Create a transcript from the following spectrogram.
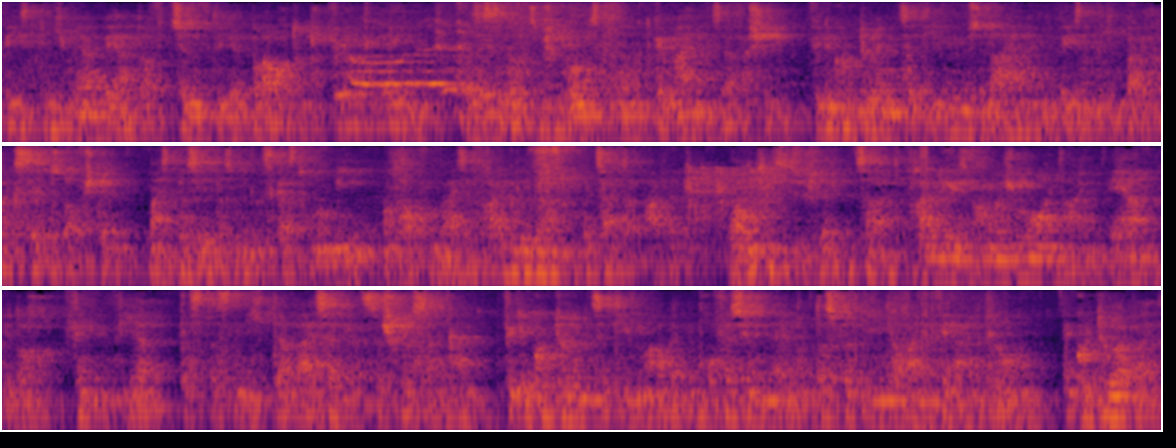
wesentlich mehr Wert auf zünftige Braucht und Pflege legen. Das ist jedoch zwischen Bundesländern und Gemeinden sehr verschieden. Viele Kulturinitiativen müssen daher einen wesentlichen Beitrag selbst aufstellen. Meist passiert das mittels Gastronomie und haufenweise freiwilliger und bezahlter Arbeit. Warum sind sie so schlecht bezahlt? Freiwilliges Engagement in allen Ehren, jedoch finden wir, dass das nicht der Weisheit letzter Schluss sein kann. Viele Kulturinitiativen arbeiten professionell und das verdient auch eine faire Entlohnung. Denn Kulturarbeit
